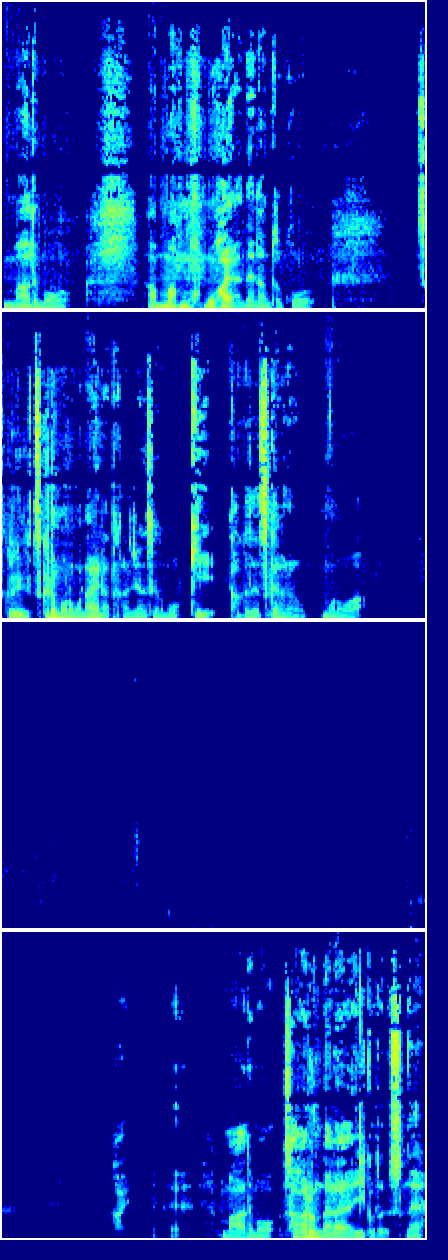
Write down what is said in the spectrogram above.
まあでも、あんまも、もはやね、なんかこう、作る、作るものもないなって感じなんですけども、大きい角材使うのものは。はい。まあでも、下がるんならいいことですね。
